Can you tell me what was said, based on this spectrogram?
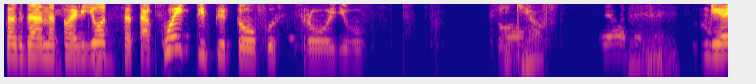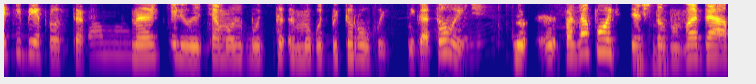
когда она польется, такой кипяток устрою. Офигел? Я тебе просто Там у тебя может быть, э, могут быть трубы. Не готовы? Мне? Ну, э, позаботься, чтобы вода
